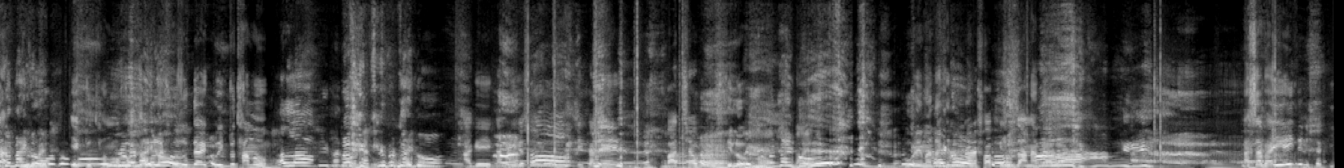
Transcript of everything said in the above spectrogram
রুকন ভাই গো একটু থামো কথা বলার সুযোগ দাও একটু একটু থামো। আল্লাহ রুকন ভাই গো আগে এখান থেকে চলো এখানে বাচ্চা ছিল ওনারা সবকিছু জানাবে আবার। আচ্ছা ভাই এই জিনিসটা কি?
